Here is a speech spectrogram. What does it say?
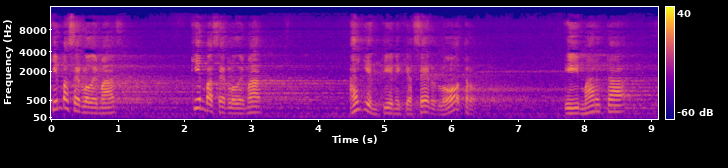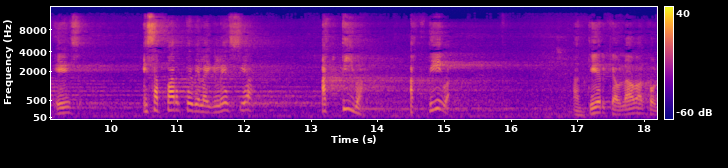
¿quién va a hacer lo demás? ¿Quién va a hacer lo demás? Alguien tiene que hacer lo otro. Y Marta es esa parte de la iglesia activa, activa. Antier que hablaba con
